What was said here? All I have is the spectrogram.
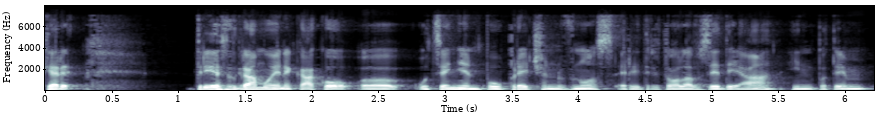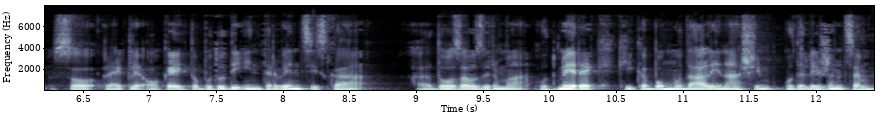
ker 30 gramov je nekako uh, ocenjen povprečen vnos eritritola v ZDA in potem so rekli, ok, to bo tudi intervencijska uh, doza oziroma odmerek, ki ga bomo dali našim udeležencem.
